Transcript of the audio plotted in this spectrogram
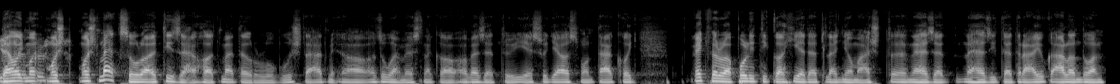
de hogy most, most megszólalt 16 meteorológus, tehát az OMS-nek a, a vezetői, és ugye azt mondták, hogy Egyfelől a politika hihetetlen nyomást nehezet, nehezített rájuk, állandóan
